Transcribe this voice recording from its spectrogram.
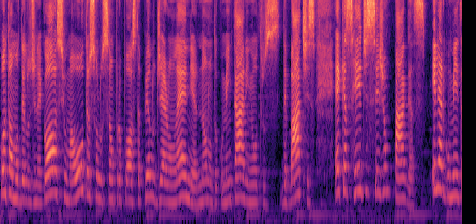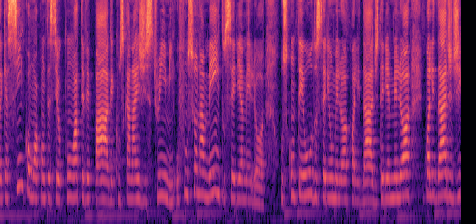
Quanto ao modelo de negócio, uma outra solução proposta pelo Jaron Lanier, não no documentário, em outros debates, é que as redes sejam pagas. Ele argumenta que, assim como aconteceu com a TV paga e com os canais de streaming, o funcionamento seria melhor, os conteúdos teriam melhor qualidade, teria melhor qualidade de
